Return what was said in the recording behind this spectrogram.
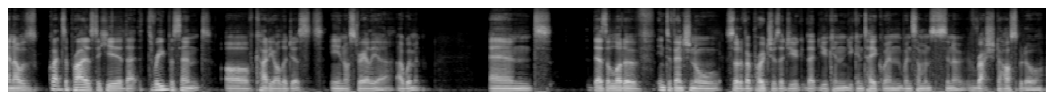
and I was quite surprised to hear that three percent of cardiologists in Australia are women, and there's a lot of interventional sort of approaches that you that you can you can take when when someone's you know rushed to hospital,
